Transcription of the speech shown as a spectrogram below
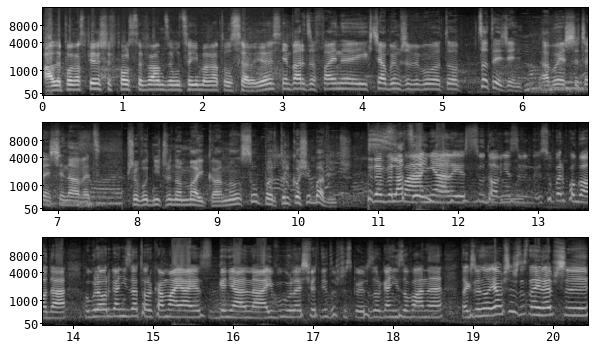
ale po raz pierwszy w Polsce w randze UCI Marathon Series. Bardzo fajny i chciałbym, żeby było to co tydzień, albo jeszcze częściej nawet. Przewodniczy nam Majka, no super, tylko się bawić. Rewelacyjnie, ale jest cudownie, super pogoda. W ogóle organizatorka Maja jest genialna i w ogóle świetnie to wszystko jest zorganizowane. Także no ja myślę, że to jest najlepszy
